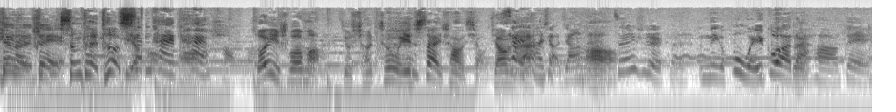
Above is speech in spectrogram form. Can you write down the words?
对对对，生。态特别生态太好了，所以说嘛，就称称为塞上小江南。塞上小江南啊，真是那个不为过的哈。对，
